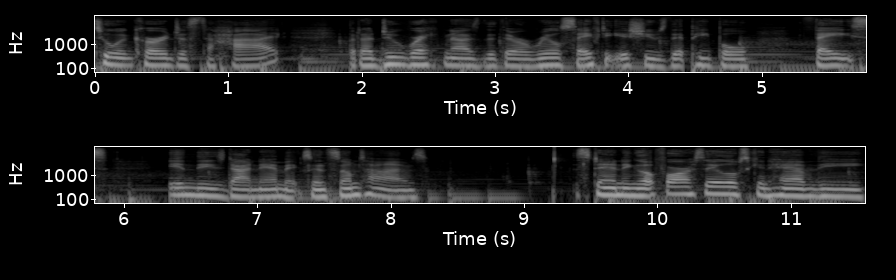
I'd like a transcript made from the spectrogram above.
to encourage us to hide, but I do recognize that there are real safety issues that people face in these dynamics. And sometimes standing up for ourselves can have the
